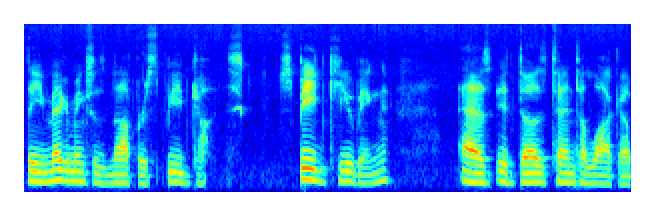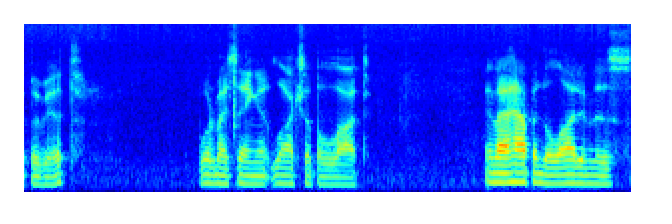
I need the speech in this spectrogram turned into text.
the Megaminx is not for speed speed cubing as it does tend to lock up a bit. What am I saying? It locks up a lot. And that happened a lot in this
